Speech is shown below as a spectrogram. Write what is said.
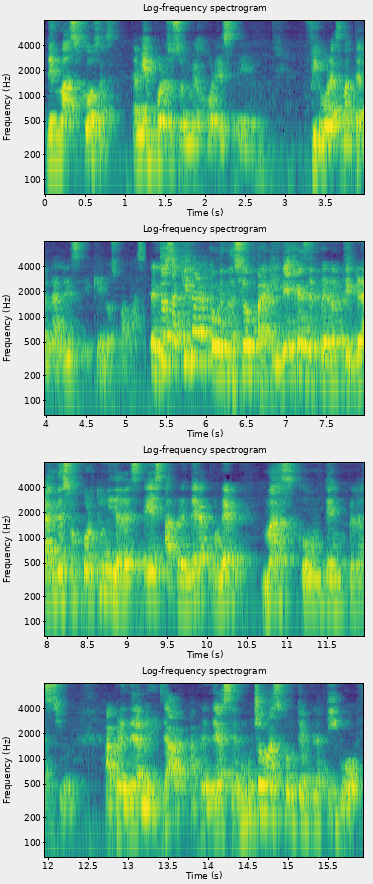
de más cosas. También por eso son mejores eh, figuras maternales que los papás. Entonces aquí la recomendación para que dejes de perderte grandes oportunidades es aprender a poner más contemplación, aprender a meditar, aprender a ser mucho más contemplativo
